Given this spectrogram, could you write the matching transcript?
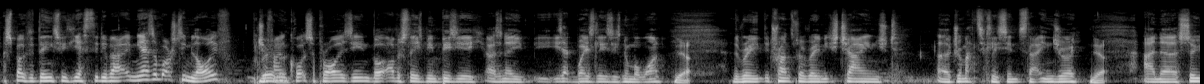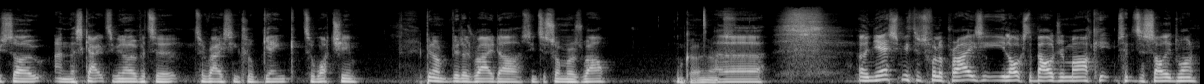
I spoke to Dean Smith yesterday about him. He hasn't watched him live, which I Really? found quite surprising. But obviously, he's been busy, hasn't he? He's had Wesley as his number one. yeah, The re- the transfer remit's changed uh, dramatically since that injury. yeah. And uh, Suso and the scouts have been over to, to Racing Club Genk to watch him. Been on Villa's radar since the summer as well. Okay, nice. Uh, and yes, Smith was full of praise. He, likes the Belgian market. Said it's a solid one.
